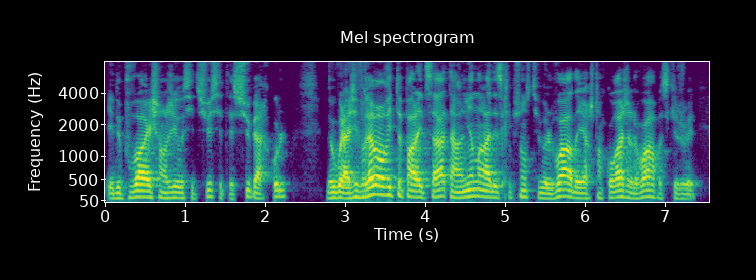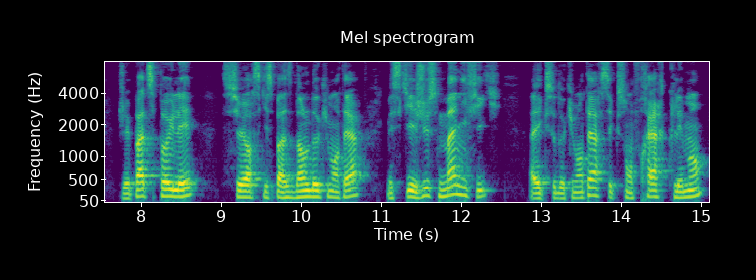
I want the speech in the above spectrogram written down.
et de pouvoir échanger aussi dessus, c'était super cool. Donc voilà, j'ai vraiment envie de te parler de ça. Tu as un lien dans la description si tu veux le voir. D'ailleurs, je t'encourage à le voir parce que je vais, je vais pas te spoiler sur ce qui se passe dans le documentaire. Mais ce qui est juste magnifique avec ce documentaire, c'est que son frère Clément,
